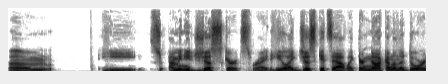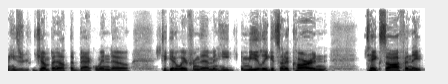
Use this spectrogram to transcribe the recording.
um he i mean he just skirts right he like just gets out like they're knocking on the door and he's jumping out the back window to get away from them and he immediately gets in a car and takes off and they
